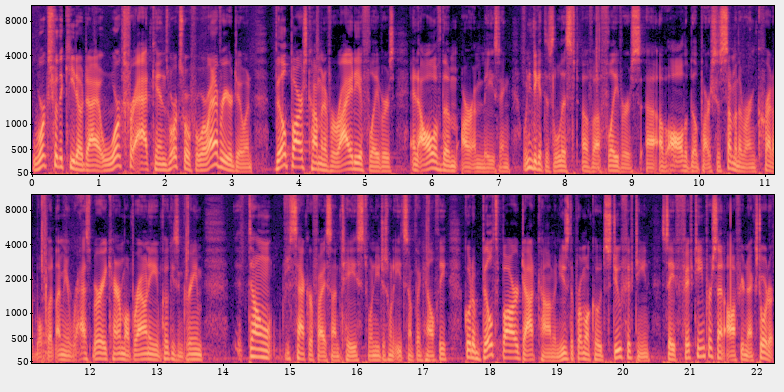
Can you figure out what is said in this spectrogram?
works for the keto diet, works for Atkins, works for, for whatever you're doing. Built bars come in a variety of flavors, and all of them are amazing. We need to get this list of uh, flavors uh, of all the Built bars because some of them are incredible. But I mean, raspberry, caramel, brownie, cookies and cream, don't sacrifice on taste when you just want to eat something healthy. Go to builtbar.com and use the promo code STEW15. Save 15% off your next order.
